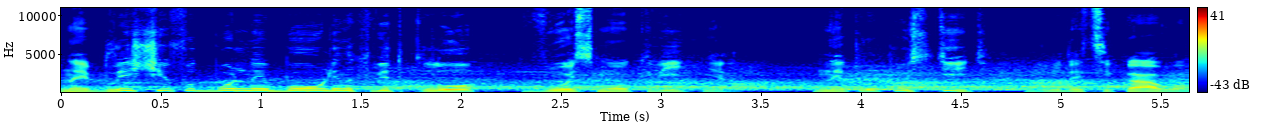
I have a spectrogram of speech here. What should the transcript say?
найближчий футбольний боулінг від Кло 8 квітня. Не пропустіть, буде цікаво.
